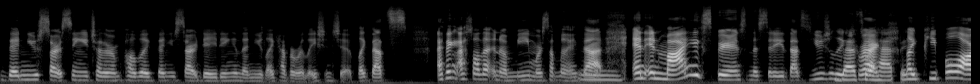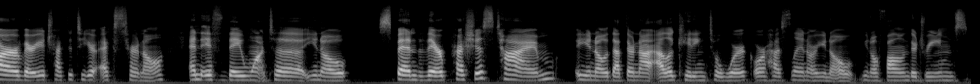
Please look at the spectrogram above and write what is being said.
then you start seeing each other in public, then you start dating, and then you like have a relationship. Like that's I think I saw that in a meme or something like that. Mm, And in my experience in the city, that's usually that's correct. Like people are very attracted to your external, and if they want to, you know, spend their precious time, you know, that they're not allocating to work or hustling or you know, you know, following their dreams,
